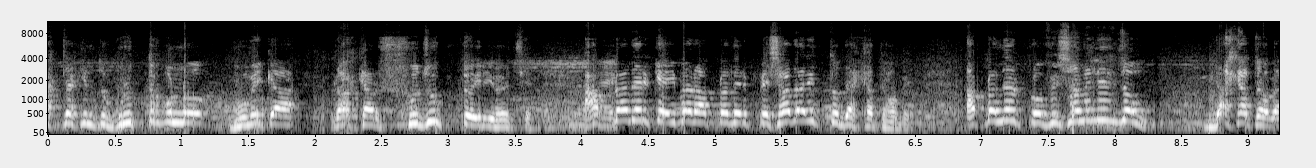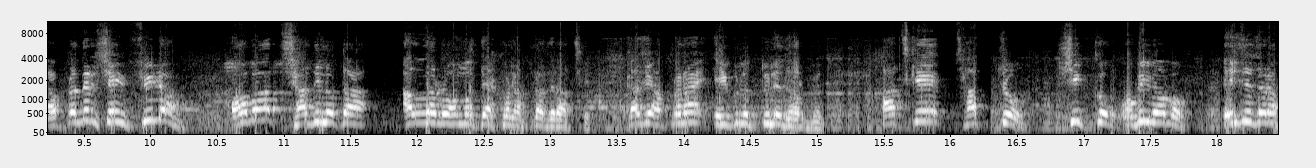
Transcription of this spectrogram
একটা কিন্তু গুরুত্বপূর্ণ ভূমিকা রাখার সুযোগ তৈরি হয়েছে। আপনাদেরকে এইবার আপনাদের পেশাদারিত্ব দেখাতে হবে। আপনাদের প্রফেশনালিজম দেখাতে হবে। আপনাদের সেই ফ্রিডম অবাধ স্বাধীনতা আল্লাহর রহমতে এখন আপনাদের আছে। কাজে আপনারা এগুলো তুলে ধরবেন। আজকে ছাত্র, শিক্ষক, অভিভাবক, এই যে যারা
